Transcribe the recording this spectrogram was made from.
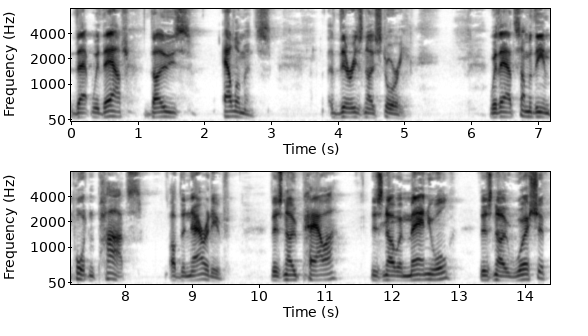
that without those elements, there is no story. Without some of the important parts of the narrative, there's no power, there's no Emmanuel, there's no worship,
